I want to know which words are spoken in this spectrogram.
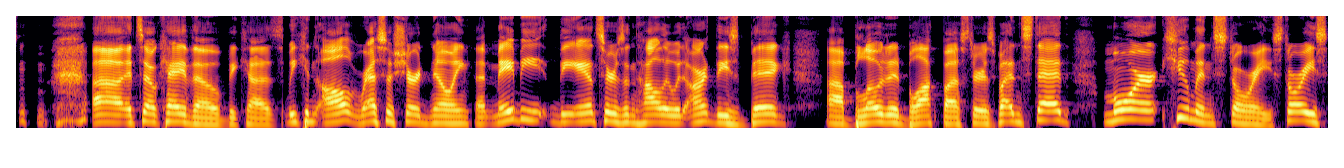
uh, it's okay though because we can all rest assured knowing that maybe the answers in Hollywood aren't these big, uh, bloated blockbusters, but instead more human stories, stories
